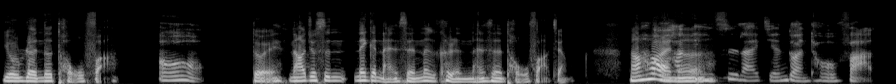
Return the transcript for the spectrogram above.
有人的头发。哦，对，然后就是那个男生，那个客人男生的头发这样。然后后来哦第呢一，次来剪短头发了，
